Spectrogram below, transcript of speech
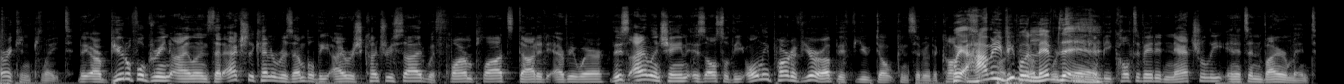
American plate. They are beautiful green islands that actually kind of resemble the Irish countryside with farm plots dotted everywhere. This island chain is also the only part of Europe, if you don't consider the Wait, how many people Europe, live where tea there? can be cultivated naturally in its environment.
